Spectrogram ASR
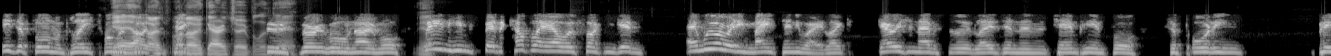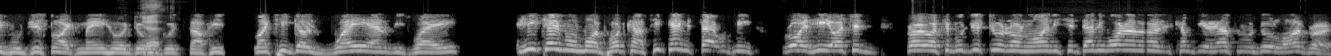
He's a former police homicide yeah. I know, I know Gary Jubelin. who's Yeah, very well known. Well, Yeah. me and him spent a couple of hours fucking getting, and we were already mates anyway. Like Gary's an absolute legend and a champion for supporting people just like me who are doing Yeah. good stuff. He like he goes way out of his way. He came on my podcast. He came and sat with me right here. I said, bro, I said we'll just do it online. He said, Danny, why don't I just come to your house and we'll do it live, bro?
